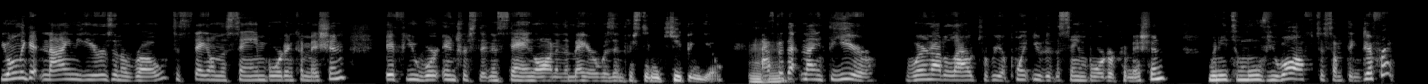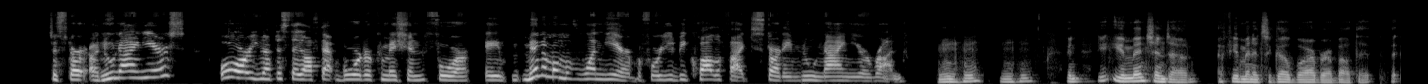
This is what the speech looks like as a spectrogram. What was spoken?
you only get nine years in a row to stay on the same board and commission if you were interested in staying on and the mayor was interested in keeping you. After Mhm. that ninth year, we're not allowed to reappoint you to the same board or commission. We need to move you off to something different to start a new nine years, or you have to stay off that board or commission for a minimum of one year before you'd be qualified to start a new nine year run. hmm hmm And you, you mentioned uh, a few minutes ago, Barbara, about the, the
